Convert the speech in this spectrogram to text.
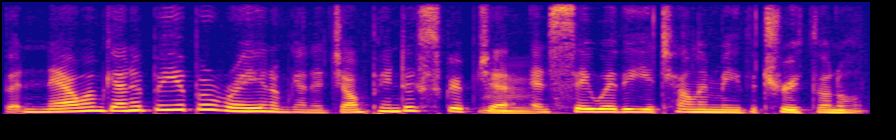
but now I'm going to be a Berean. I'm going to jump into scripture mm. and see whether you're telling me the truth or not.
